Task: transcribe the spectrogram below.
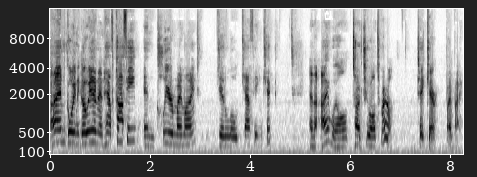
I'm going to go in and have coffee and clear my mind, get a little caffeine kick, and I will talk to you all tomorrow. Take care. Bye bye.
